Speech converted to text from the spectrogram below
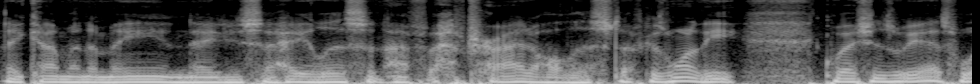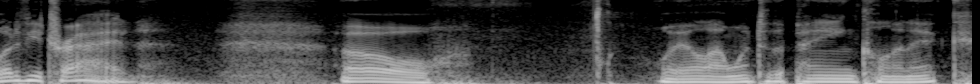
they come into me and they just say, "Hey, listen, I've, I've tried all this stuff." Because one of the questions we ask, "What have you tried?" Oh, well, I went to the pain clinic.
